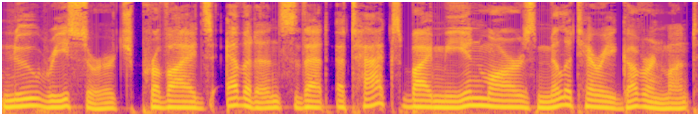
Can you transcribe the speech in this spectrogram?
New research provides evidence that attacks by Myanmar's military government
